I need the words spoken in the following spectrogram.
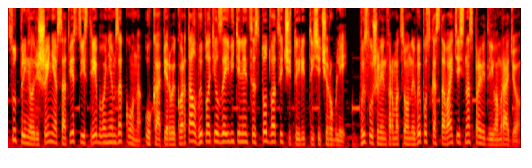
Суд принял решение в соответствии с требованием закона. УК «Первый квартал» выплатил заявительнице 124 тысячи рублей. Вы слушали информационный выпуск. Оставайтесь на Справедливом радио.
